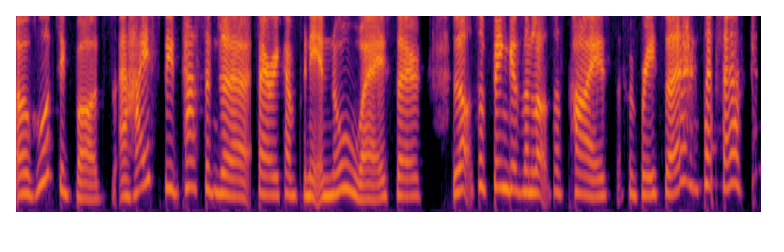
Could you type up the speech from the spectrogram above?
Hurtigbåt, a high-speed passenger ferry company in Norway. So lots of fingers and lots of pies for Brita.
